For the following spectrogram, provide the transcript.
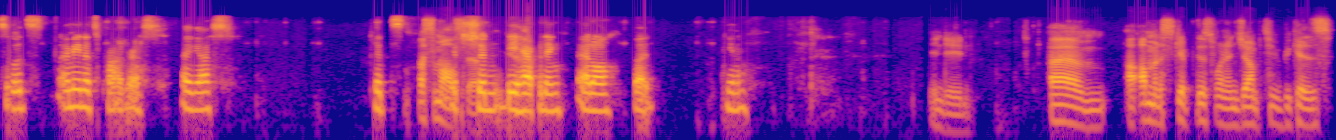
so it's i mean it's progress i guess it's A small it step. shouldn't be happening at all but you know Indeed. Um, I'm going to skip this one and jump to because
